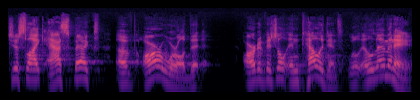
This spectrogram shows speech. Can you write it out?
just like aspects of our world that artificial intelligence will eliminate.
